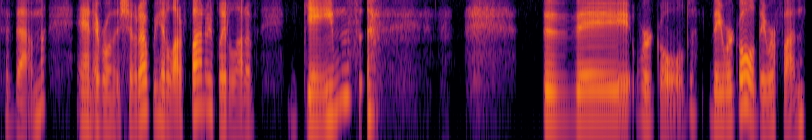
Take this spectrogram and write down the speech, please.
to them and everyone that showed up. We had a lot of fun. We played a lot of games. they were gold. They were gold. They were fun.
